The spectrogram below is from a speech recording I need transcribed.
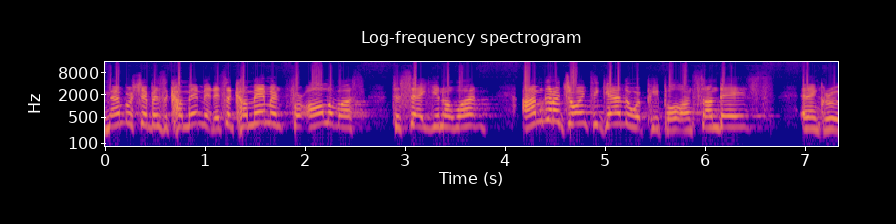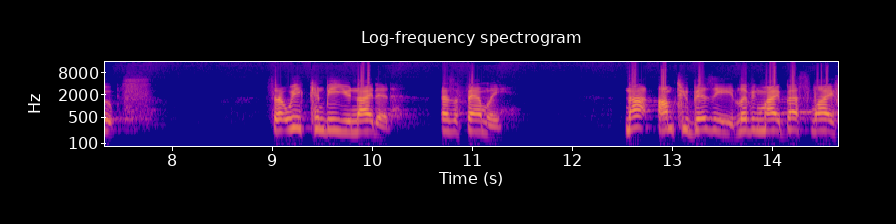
membership is a commitment. It's a commitment for all of us to say, you know what? I'm going to join together with people on Sundays and in groups so that we can be united as a family. Not, I'm too busy living my best life,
